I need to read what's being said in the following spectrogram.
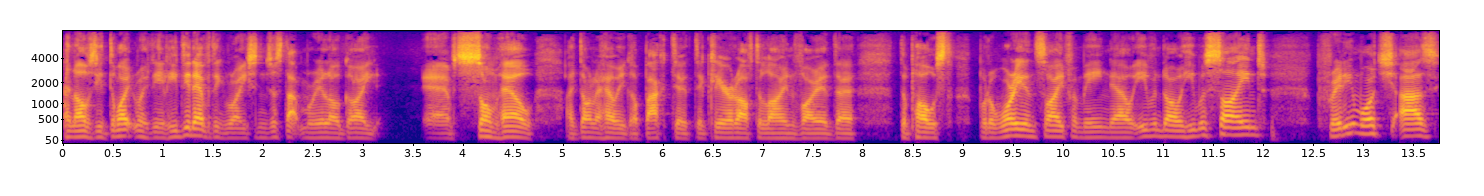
and obviously Dwight McNeil, he did everything right, and just that Murillo guy uh, somehow I don't know how he got back to, to clear it off the line via the the post. But a worrying side for me now, even though he was signed pretty much as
